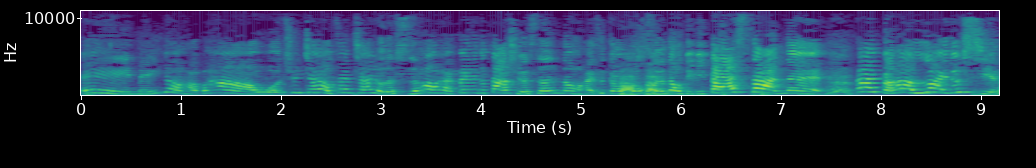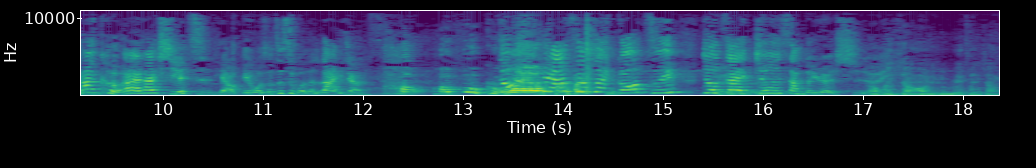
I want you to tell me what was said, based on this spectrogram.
哎，没有好不好？我去加油站加油的时候，还被那个大学生那种还是高中生那种弟弟搭讪呢，他还把他的赖就写，他很可爱，他还写纸条给我说这是我的赖这样子。好好复古对哦。呀、是不是很高级？就在就是上个月的事要。分享哦，你们没分享。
